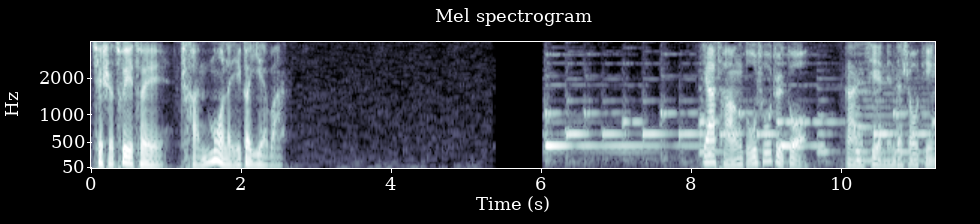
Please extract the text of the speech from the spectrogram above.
却是翠翠沉默了一个夜晚。家常读书制作。感谢您的收听。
